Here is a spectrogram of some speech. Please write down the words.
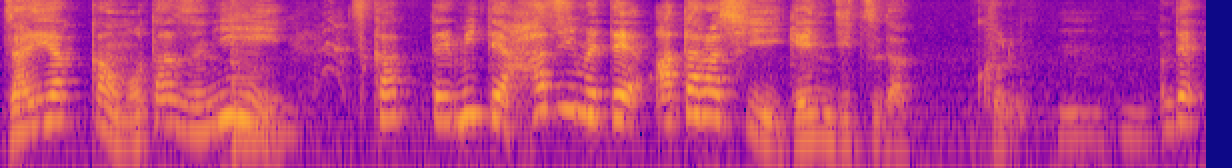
罪悪感を持たずに使ってみて初めて新しい現実が来る。うんで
